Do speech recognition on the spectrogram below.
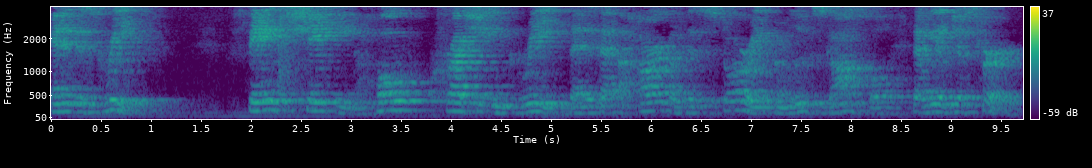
And it is grief, faith-shaking, hope-crushing grief that is at the heart of this story from Luke's gospel that we have just heard.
